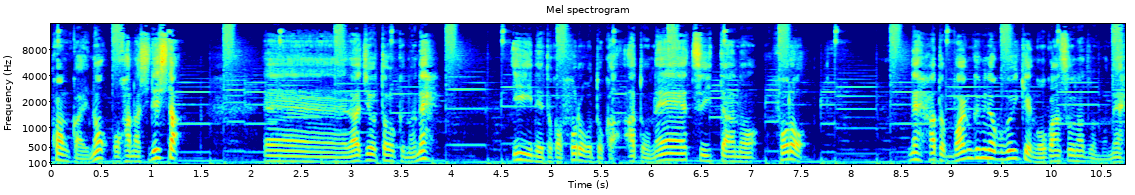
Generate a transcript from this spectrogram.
今回のお話でした、えー、ラジオトークのねいいねとかフォローとかあとねツイッターのフォローね、あと番組のご意見ご感想などもね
